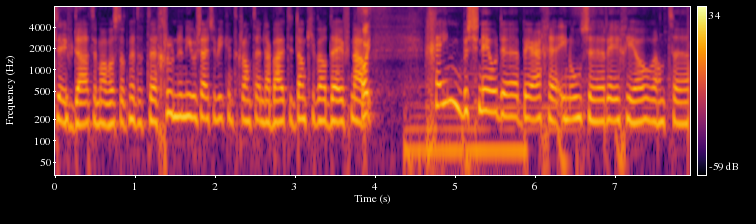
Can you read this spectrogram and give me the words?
Dave Datema was dat met het eh, groene nieuws uit de weekendkrant en daarbuiten. Dankjewel Dave. Nou, geen besneeuwde bergen in onze regio, want eh,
